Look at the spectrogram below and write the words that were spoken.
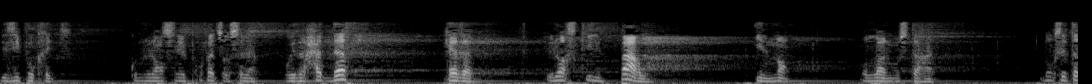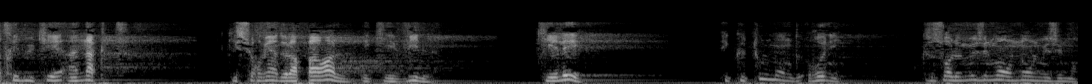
des hypocrites, comme nous l'a enseigné le prophète sallallahu alayhi wa sallam. Et lorsqu'il parle, il ment. Allah al-Musta'an. Donc cet attribut qui est un acte qui survient de la parole et qui est vil, qui est laid, et que tout le monde renie, que ce soit le musulman ou non le musulman.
